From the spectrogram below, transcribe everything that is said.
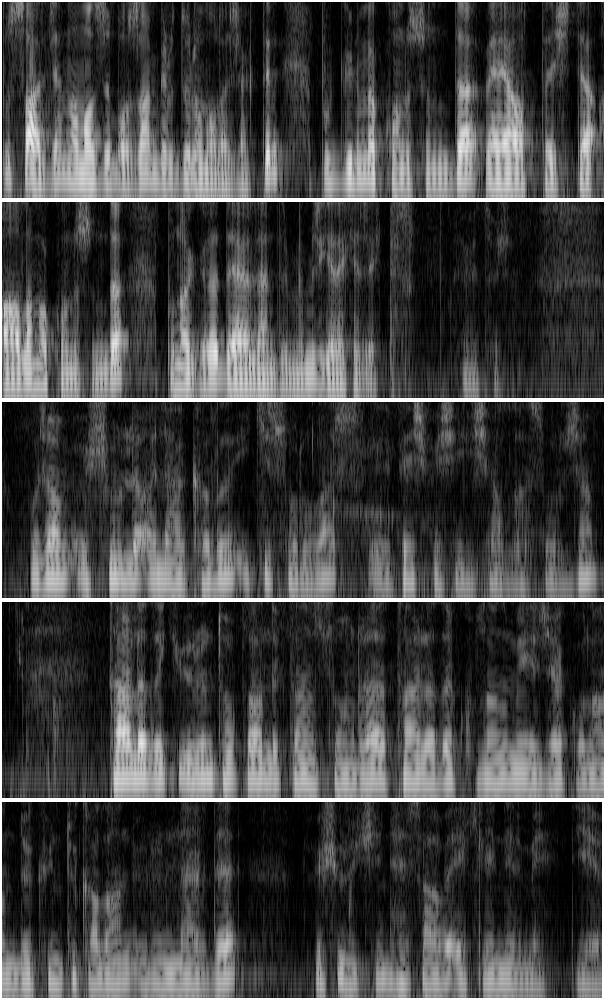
Bu sadece namazı bozan bir durum olacaktır. Bu gülme konusunda veyahut da işte ağlama konusunda buna göre değerlendirmemiz gerekecektir. Evet hocam. Hocam öşürle alakalı iki soru var. Ee, Peş peşe inşallah soracağım. Tarladaki ürün toplandıktan sonra tarlada kullanılmayacak olan döküntü kalan ürünlerde öşür için hesaba eklenir mi diye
